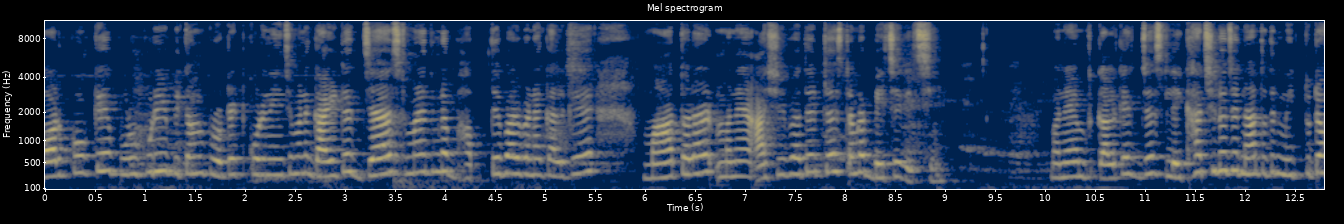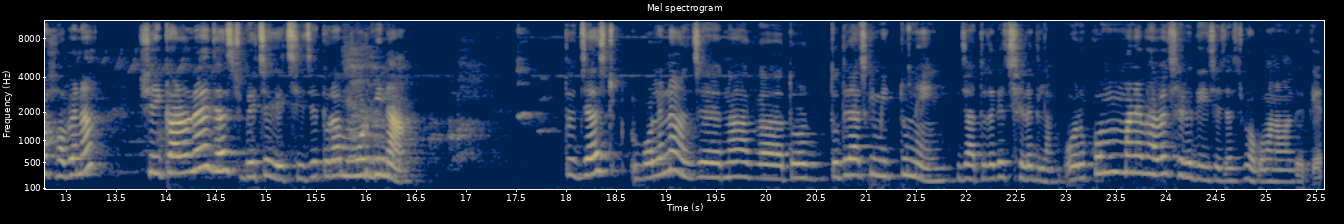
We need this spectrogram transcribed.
অর্ককে পুরোপুরি প্রীতম প্রোটেক্ট করে নিয়েছে। মানে গাড়িটা জাস্ট মানে তোমরা ভাবতে পারবে না, কালকে মা তলার মানে আশীর্বাদের জাস্ট আমরা বেঁচে গেছি। মানে কালকে জাস্ট লেখা ছিল যে, না, তোদের মৃত্যুটা হবে না। সেই কারণে জাস্ট বেঁচে গেছি, যে তোরা মরবি না। তো জাস্ট বলে না যে, না তোর, তোদের আজকে মৃত্যু নেই, যা তোদেরকে ছেড়ে দিলাম। ওরকম মানে ভাবে ছেড়ে দিয়েছে জাস্ট ভগবান আমাদেরকে।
